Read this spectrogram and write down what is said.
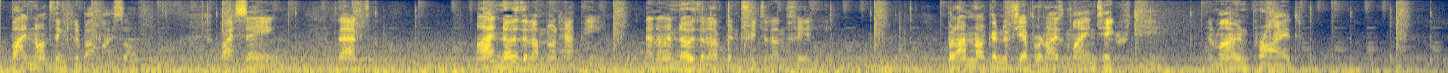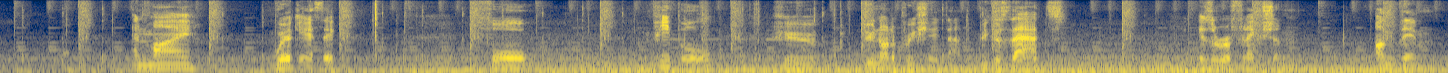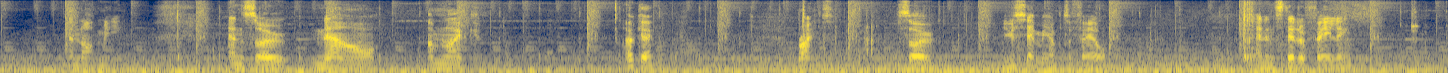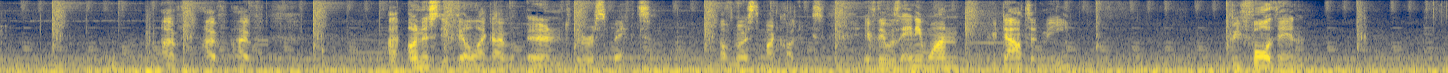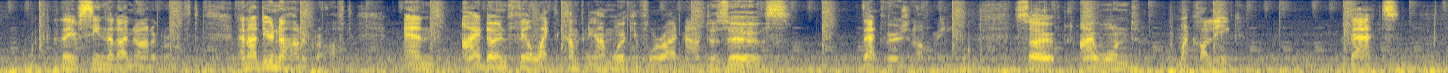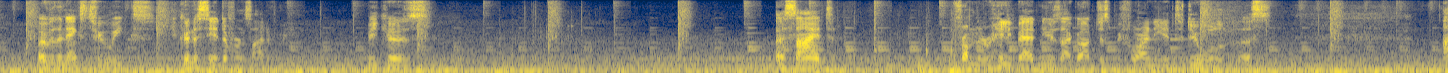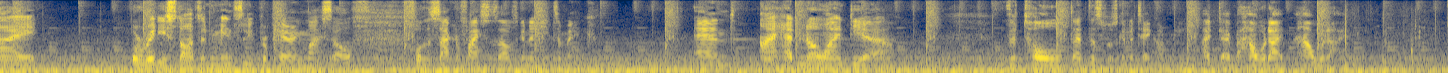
by not thinking about myself, by saying that I know that I'm not happy and I know that I've been treated unfairly. But I'm not going to jeopardize my integrity and my own pride and my work ethic for people who do not appreciate that because that is a reflection on them and not me. And so now I'm like, okay, right. So you set me up to fail, and instead of failing, I've, I've, I've, I honestly feel like I've earned the respect of most of my colleagues. If there was anyone who doubted me before then, they've seen that I know how to graft. And I do know how to graft. And I don't feel like the company I'm working for right now deserves that version of me. So I warned my colleague that over the next two weeks, you're going to see a different side of me. Because aside from the really bad news I got just before I needed to do all of this, I already started mentally preparing myself for the sacrifices I was going to need to make. And I had no idea the toll that this was going to take on me. I, how would I? How would I?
